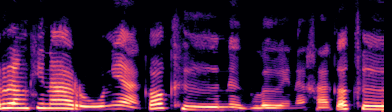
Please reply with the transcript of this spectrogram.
เรื่องที่น่ารู้เนี่ยก็คือหนึ่งเลยนะคะ ก็คือ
